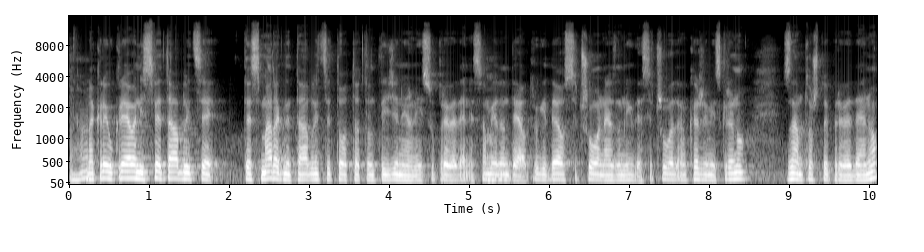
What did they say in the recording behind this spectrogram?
Na kraju krajeva ni sve tablice, te smaragne tablice, to Tatontiđanina nisu prevedene. Samo jedan deo. Drugi deo se čuva, ne znam nigde se čuva, da vam kažem iskreno. Znam to što je prevedeno.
